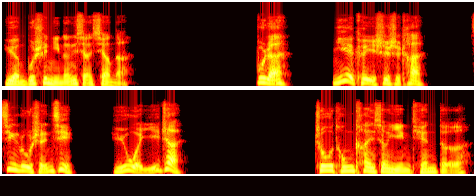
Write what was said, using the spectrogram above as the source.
远不是你能想象的。不然，你也可以试试看，进入神境，与我一战。”周通看向尹天德，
